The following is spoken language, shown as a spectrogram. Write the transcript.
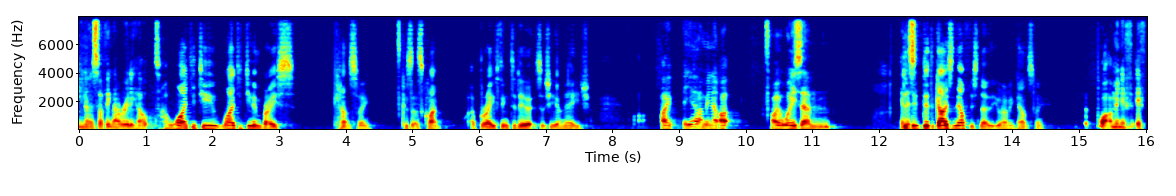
You know, so I think that really helped. Uh, Why did you Why did you embrace counselling? Because that's quite a brave thing to do at such a young age. I yeah, I mean, I I always um. Did, this, the- did the guys in the office know that you were having counselling? well, I mean, if if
